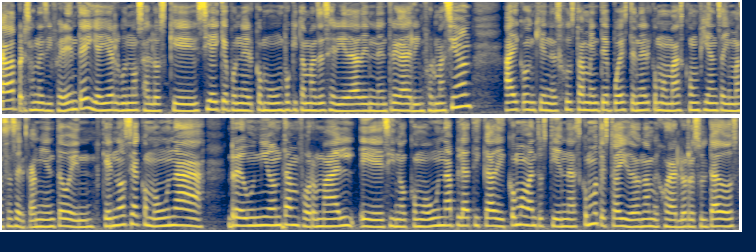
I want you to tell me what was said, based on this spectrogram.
cada persona es diferente y hay algunos a los que sí hay que poner como un poquito más de seriedad en la entrega de la información. Hay con quienes justamente puedes tener como más confianza y más acercamiento en que no sea como una reunión tan formal, eh, sino como una plática de cómo van tus tiendas, cómo te estoy ayudando a mejorar los resultados.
